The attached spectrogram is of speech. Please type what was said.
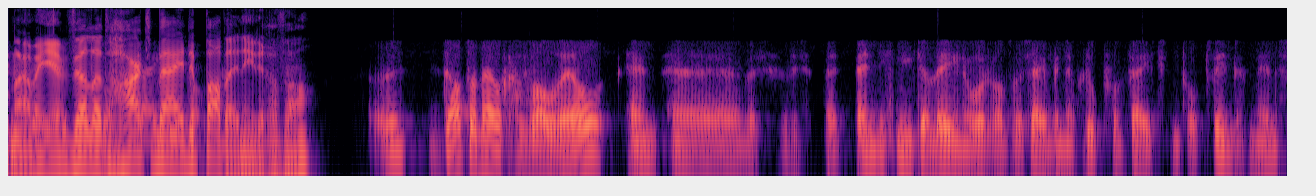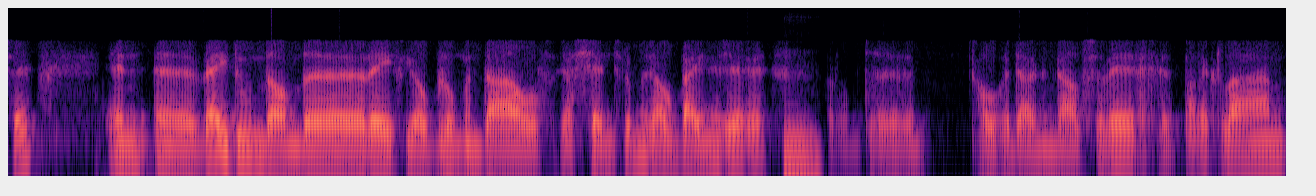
Nou, maar je hebt wel het hart bij de padden in ieder geval. Uh, dat in elk geval wel. En, uh, en ik niet alleen hoor, want we zijn met een groep van 15 tot 20 mensen. En uh, wij doen dan de regio Bloemendaal, ja, centrum zou ik bijna zeggen. Mm. Rond de Hoge Duinendaalse weg, het Parklaan,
